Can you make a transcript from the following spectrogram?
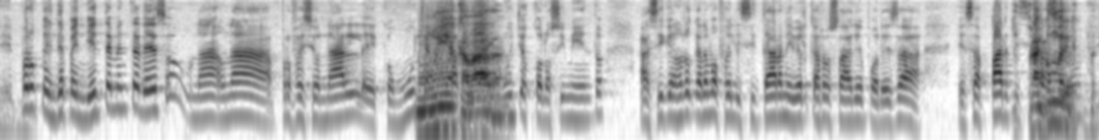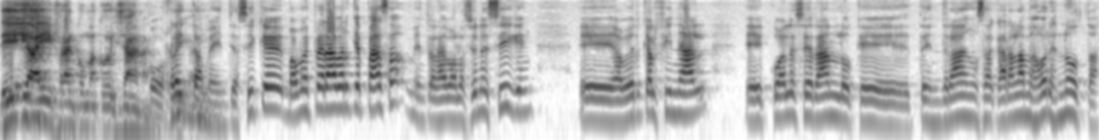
Eh, porque independientemente de eso, una, una profesional eh, con mucha Muy y muchos conocimientos, así que nosotros queremos felicitar a nivel Carrosario por esa, esa participación. Franco, y ahí Franco Macorizana. Correctamente, así que vamos a esperar a ver qué pasa mientras las evaluaciones siguen, a ver que al final eh, cuáles serán los que tendrán, sacarán las mejores notas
